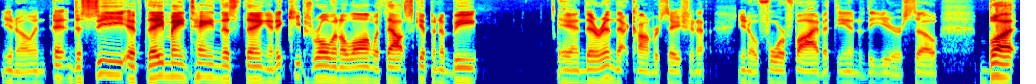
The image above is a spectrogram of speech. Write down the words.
you know, and, and to see if they maintain this thing and it keeps rolling along without skipping a beat. And they're in that conversation at, you know, four or five at the end of the year. So, but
